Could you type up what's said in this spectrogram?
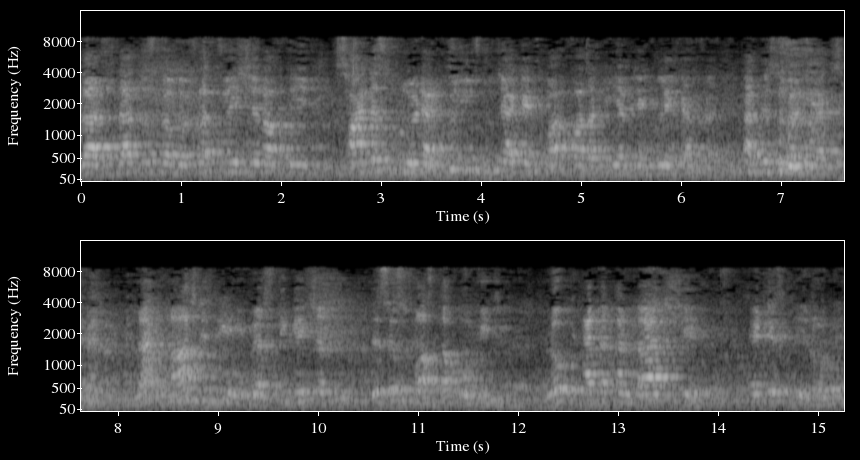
the stethoscope, the fluctuation of the sinus fluid, and who used to check it for, for the TMJ click as. And this is very excellent. Last is the investigation. This is first the OPG. Look at the condyle shape. It is eroded.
